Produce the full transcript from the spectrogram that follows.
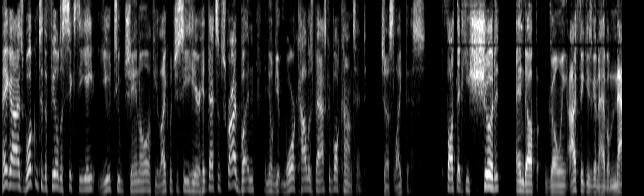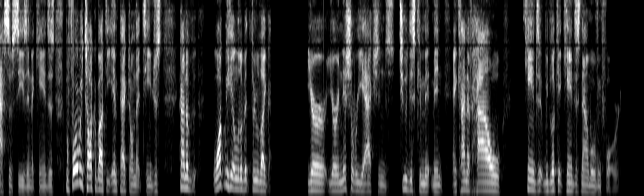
Hey guys, welcome to the Field of 68 YouTube channel. If you like what you see here, hit that subscribe button and you'll get more college basketball content just like this. Thought that he should end up going. I think he's going to have a massive season at Kansas. Before we talk about the impact on that team, just kind of walk me a little bit through like your your initial reactions to this commitment and kind of how Kansas we look at Kansas now moving forward.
